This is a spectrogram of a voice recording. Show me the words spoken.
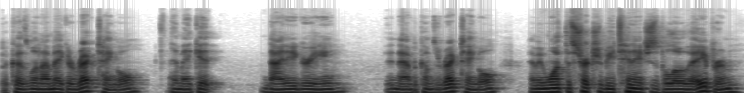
because when I make a rectangle, I make it 90 degree it now becomes a rectangle. And we want the stretcher to be 10 inches below the apron.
